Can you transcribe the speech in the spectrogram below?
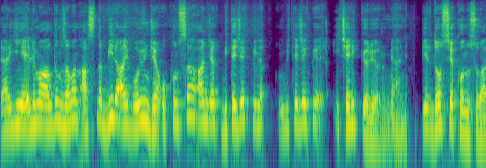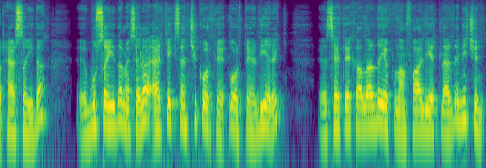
Dergiyi elime aldığım zaman aslında bir ay boyunca okunsa ancak bitecek bir bitecek bir içerik görüyorum yani. Bir dosya konusu var her sayıda. E, bu sayıda mesela erkek sen çık ortaya, ortaya diyerek e, STK'larda yapılan faaliyetlerde niçin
